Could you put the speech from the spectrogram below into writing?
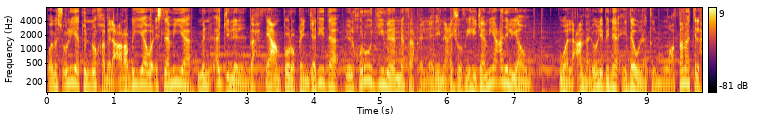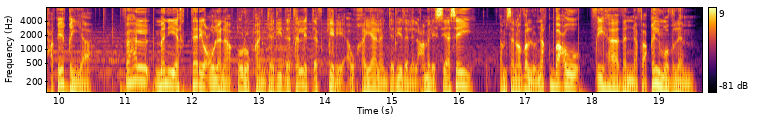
ومسؤولية النخب العربية والإسلامية من أجل البحث عن طرق جديدة للخروج من النفق الذي نعيش فيه جميعا اليوم والعمل لبناء دولة المواطنة الحقيقية فهل من يخترع لنا طرقا جديدة للتفكير أو خيالا جديدا للعمل السياسي؟ أم سنظل نقبع في هذا النفق المظلم؟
